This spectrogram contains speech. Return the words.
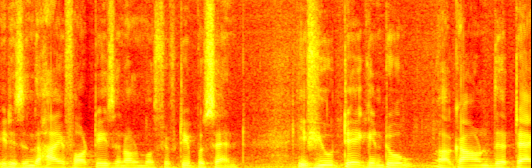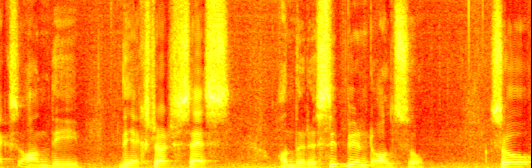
It is in the high 40s and almost 50%. If you take into account the tax on the, the extra cess on the recipient also. So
